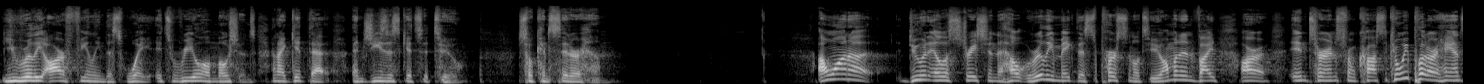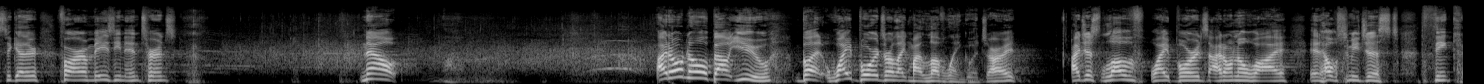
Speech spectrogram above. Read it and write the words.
you really are feeling this weight. It's real emotions. And I get that. And Jesus gets it too. So consider him. I want to do an illustration to help really make this personal to you. I'm going to invite our interns from Crossing. Can we put our hands together for our amazing interns? Now, I don't know about you, but whiteboards are like my love language, all right? I just love whiteboards. I don't know why. It helps me just think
